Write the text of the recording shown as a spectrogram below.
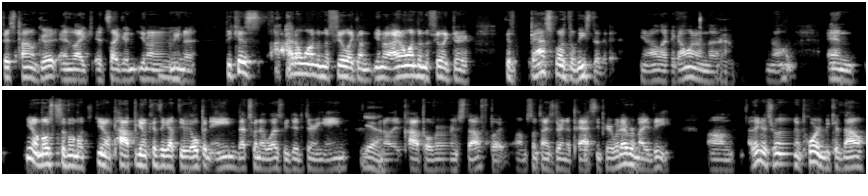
Fist pound, good, and like it's like a, you know, mm-hmm. I mean, a, because I don't want them to feel like I'm, you know, I don't want them to feel like they're because basketball is the least of it, you know, like I want them to, yeah. you know, and you know, most of them, will, you know, pop, you know, because they got the open aim. That's when it was. We did it during aim. Yeah. You know, they pop over and stuff, but um, sometimes during the passing period, whatever it might be. Um, I think it's really important because now,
